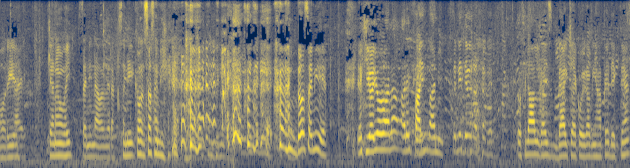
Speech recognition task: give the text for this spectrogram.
और ये क्या नाम है भाई? सनी नाम है मेरा। सनी कौन सा सनी? दो सनी है। एक यो यो वाला और एक पानी पानी सनी देवल तो फ़िलहाल गाइस बैग चेक होएगा अभी यहाँ पे देखते हैं।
